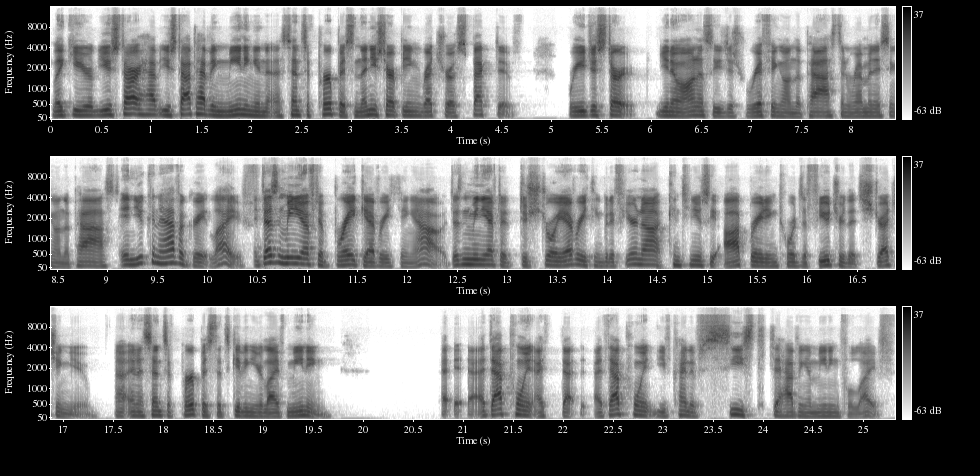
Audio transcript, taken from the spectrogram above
Like you you start have you stop having meaning and a sense of purpose and then you start being retrospective where you just start you know, honestly, just riffing on the past and reminiscing on the past, and you can have a great life. It doesn't mean you have to break everything out. It doesn't mean you have to destroy everything. But if you're not continuously operating towards a future that's stretching you uh, and a sense of purpose that's giving your life meaning, at, at that point, I, that, at that point, you've kind of ceased to having a meaningful life.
